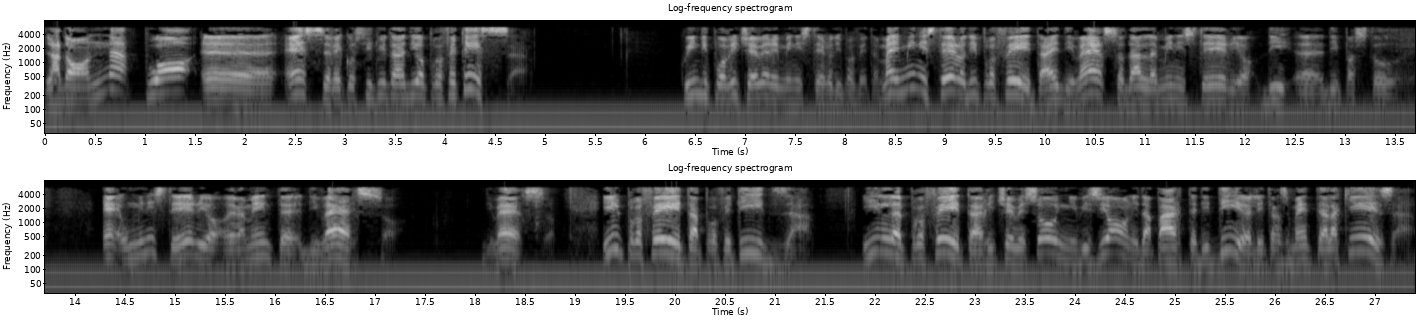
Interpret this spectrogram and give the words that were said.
La donna può eh, essere costituita da Dio profetessa, quindi può ricevere il ministero di profeta. Ma il ministero di profeta è diverso dal ministero di, eh, di pastore, è un ministero veramente diverso, diverso. Il profeta profetizza, il profeta riceve sogni, visioni da parte di Dio e li trasmette alla Chiesa.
